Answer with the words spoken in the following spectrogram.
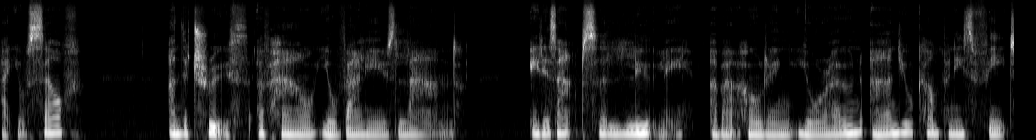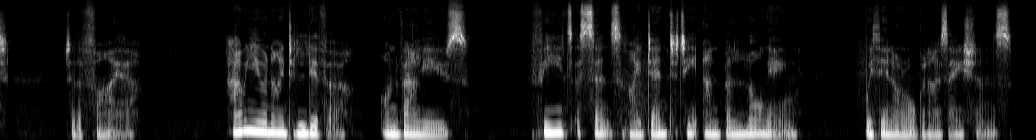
at yourself and the truth of how your values land. It is absolutely about holding your own and your company's feet to the fire. How you and I deliver on values feeds a sense of identity and belonging within our organisations.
